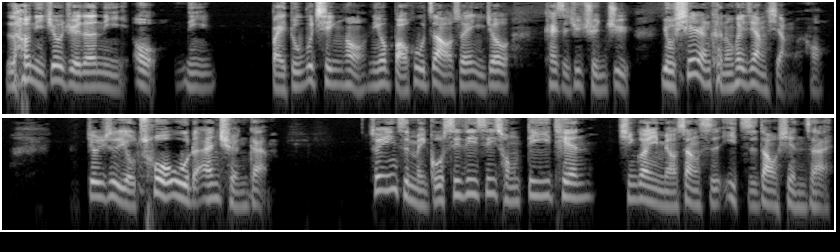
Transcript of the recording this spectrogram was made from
然后你就觉得你哦，你百毒不侵哦，你有保护罩，所以你就开始去群聚。有些人可能会这样想嘛，吼，就是有错误的安全感，所以因此，美国 CDC 从第一天新冠疫苗上市一直到现在，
